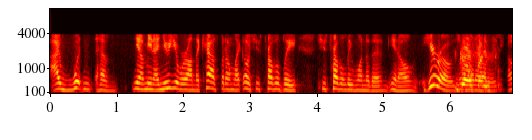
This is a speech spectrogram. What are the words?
I wouldn't have you know I mean I knew you were on the cast but I'm like oh she's probably she's probably one of the you know heroes or Girlfriend. whatever you know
